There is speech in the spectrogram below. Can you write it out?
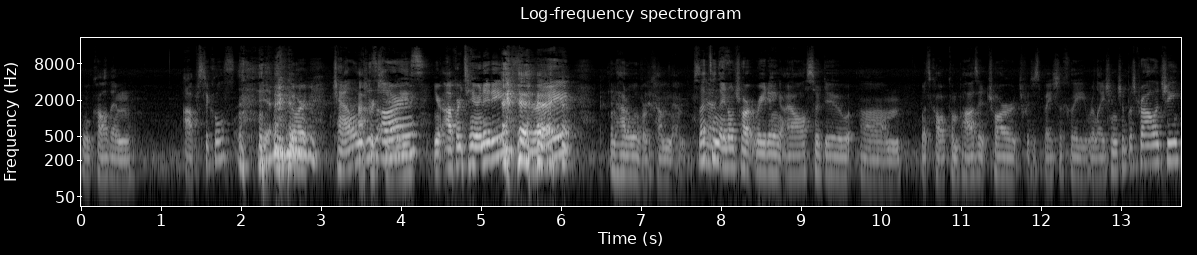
we'll call them obstacles, Yeah. your challenges are, your opportunities, right? And how to overcome them. So that's a natal chart reading. I also do um, what's called composite charts, which is basically relationship astrology.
